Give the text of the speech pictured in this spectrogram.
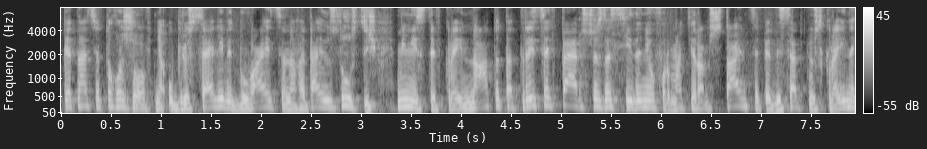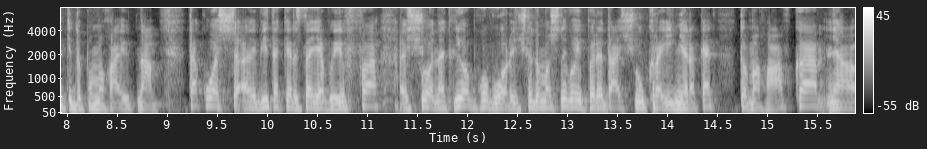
15 жовтня у Брюсселі відбувається. Нагадаю, зустріч міністрів країн НАТО та 31 засідання у форматі Рамштайн. Це 50 плюс країн, які допомагають нам. Також е, Вітакер заявив, е, що на тлі обговорень щодо можливої передачі Україні ракет Томагавка е,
